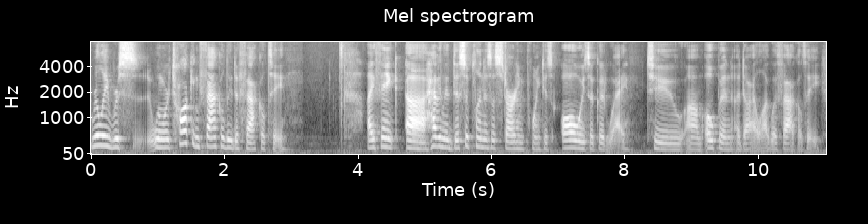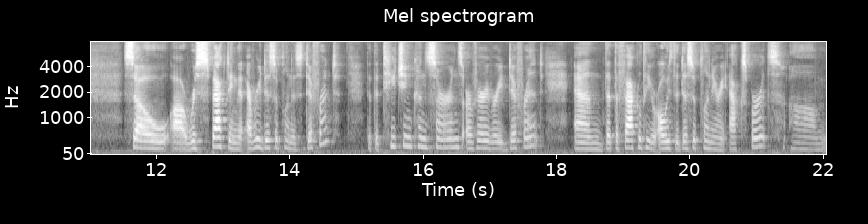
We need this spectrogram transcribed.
really, when we're talking faculty to faculty, I think uh, having the discipline as a starting point is always a good way to um, open a dialogue with faculty. So uh, respecting that every discipline is different, that the teaching concerns are very, very different, and that the faculty are always the disciplinary experts, um,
